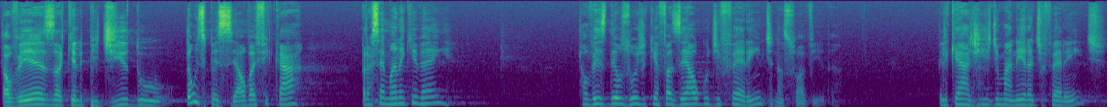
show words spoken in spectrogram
Talvez aquele pedido tão especial vai ficar para a semana que vem. Talvez Deus hoje quer fazer algo diferente na sua vida. Ele quer agir de maneira diferente.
